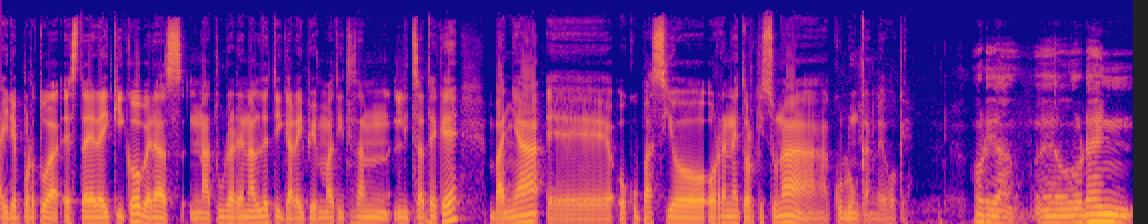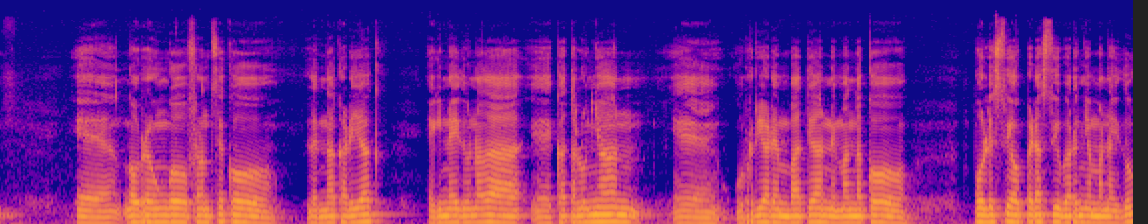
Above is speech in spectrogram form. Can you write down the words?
aireportua ez da eraikiko, beraz naturaren aldetik garaipen bat izan litzateke, baina e, okupazio horren etorkizuna kulunkan legoke. Hori da, e, orain e, gaur egungo frantzeko lehendakariak egin nahi duena da e, Katalunian e, urriaren batean emandako polizia operazio berri eman nahi du.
